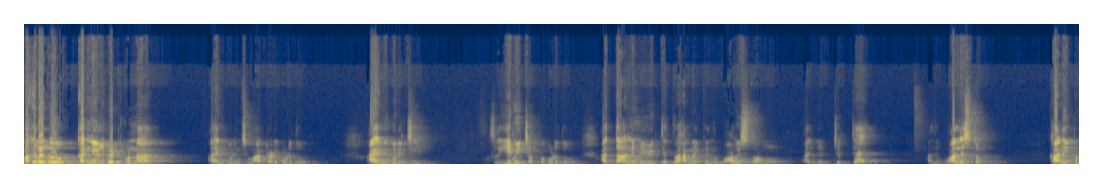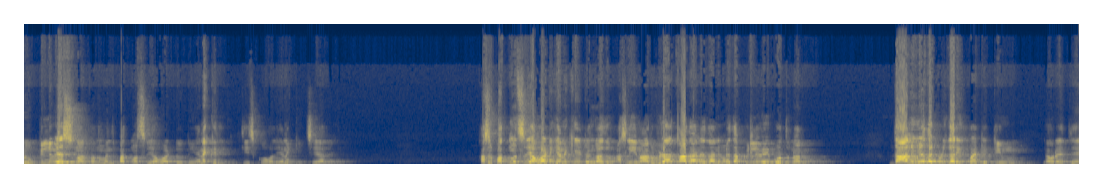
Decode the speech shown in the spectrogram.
మహిళలు కన్నీళ్ళు పెట్టుకున్నా ఆయన గురించి మాట్లాడకూడదు. ఆయన గురించి అసలు ఏమీ చెప్పకూడదు. అది దాన్ని మీ వ్యక్తిత్వ హన్నం కింద భావిస్తాము అని చెప్పి చెప్తే అది వాళ్ళ ఇష్టం. కానీ ఇప్పుడు పిల్లు వేస్తున్నారు కొంతమంది పద్మశ్రీ అవార్డుని వెనక్కి తీసుకోవాలి వెనక్కి ఇచ్చేయాలని అసలు పద్మశ్రీ అవార్డుకి వెనకేయటం కాదు. అసలు ఈయన అర్హుడా కాదా అనే దాని మీద పిల్లి వేయబోతున్నారు. దాని మీద ఇప్పుడు గరికపాటి టీం ఎవరైతే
